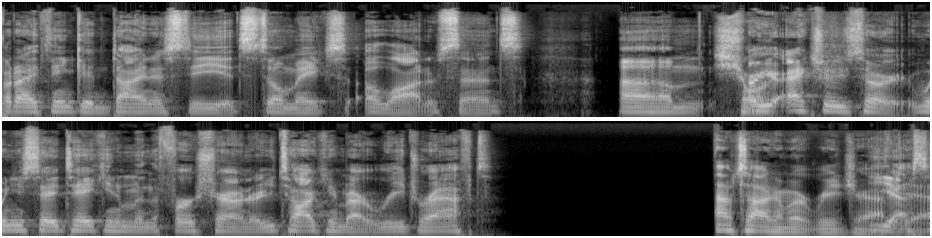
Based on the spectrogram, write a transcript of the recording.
but I think in Dynasty it still makes a lot of sense. Um, Sure. Are you actually sorry when you say taking him in the first round? Are you talking about redraft? I'm talking about redraft. yes.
